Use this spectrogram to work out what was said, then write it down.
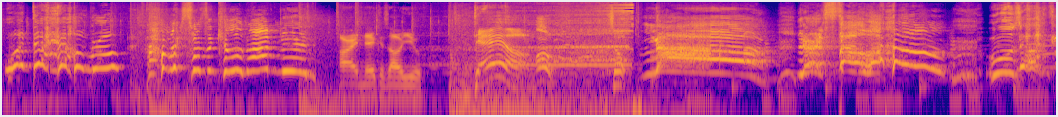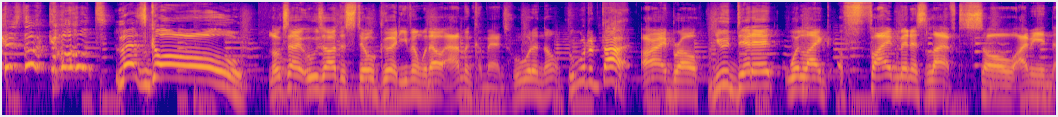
what the hell, bro? How am I supposed to kill an admin? All right, Nick, it's all you. Damn. Oh. So, No! You're so low! Uzoth is the GOAT. Let's go. Looks like Uzoth is still good, even without admin commands. Who would have known? Who would have thought? All right, bro. You did it with like five minutes left. So, I mean,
